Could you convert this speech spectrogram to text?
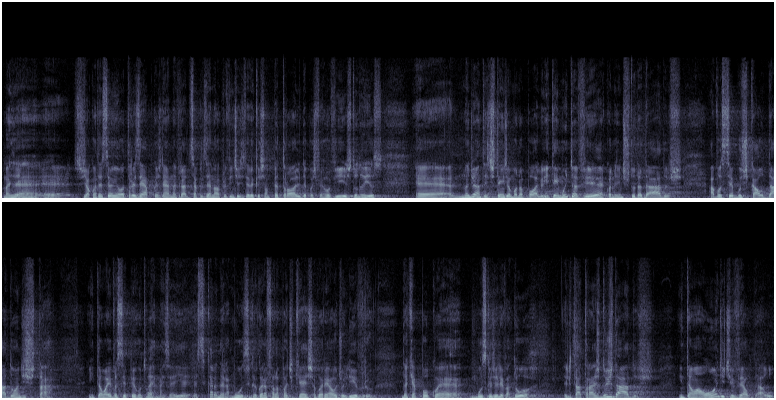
Mas é, é, isso já aconteceu em outras épocas, né? Na virada do século XIX para o XX, a gente teve a questão do petróleo, depois ferrovias, tudo isso. É, não adianta, a gente tende a monopólio. E tem muito a ver, quando a gente estuda dados, a você buscar o dado onde está. Então aí você pergunta, ué, mas aí esse cara não era música, agora fala podcast, agora é audiolivro, daqui a pouco é música de elevador. Ele está atrás dos dados. Então, aonde tiver o dado,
